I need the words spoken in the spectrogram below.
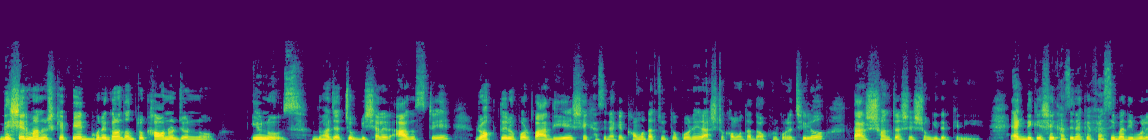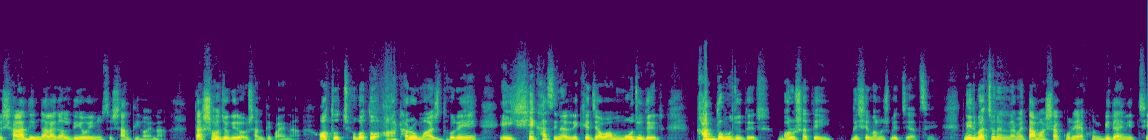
দেশের মানুষকে পেট ভরে গণতন্ত্র খাওয়ানোর জন্য ইউনুস দু সালের আগস্টে রক্তের উপর পা দিয়ে শেখ হাসিনাকে ক্ষমতাচ্যুত করে রাষ্ট্র ক্ষমতা দখল করেছিল তার সন্ত্রাসের সঙ্গীদেরকে নিয়ে। একদিকে শেখ হাসিনাকে ফ্যাসিবাদী বলে সারাদিন গালাগাল দিয়েও ইউনুসের শান্তি হয় না, তার সহযোগীরাও শান্তি পায় না। অথচ গত আঠারো মাস ধরে এই শেখ হাসিনার রেখে যাওয়া মজুদের, খাদ্য মজুদের ভরসাতেই দেশের মানুষ বেঁচে আছে। নির্বাচনের নামে তামাশা করে এখন বিদায় নিচ্ছে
